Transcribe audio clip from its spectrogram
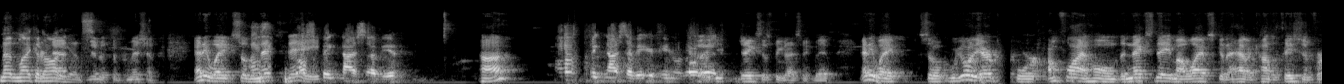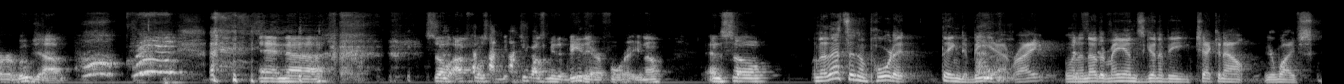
Nothing like an audience. Did with the permission. Anyway, so the next I'll day, speak nice of you. huh? I'll speak nice of you at your funeral. Go ahead. Jake says speak nice to me, babe. Anyway, so we go to the airport. I'm flying home. The next day, my wife's going to have a consultation for her boob job. Oh, Greg! And uh, so I'm supposed to be, she wants me to be there for it, you know? And so, Well, now that's an important thing to be at, right? When another man's going to be checking out your wife's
